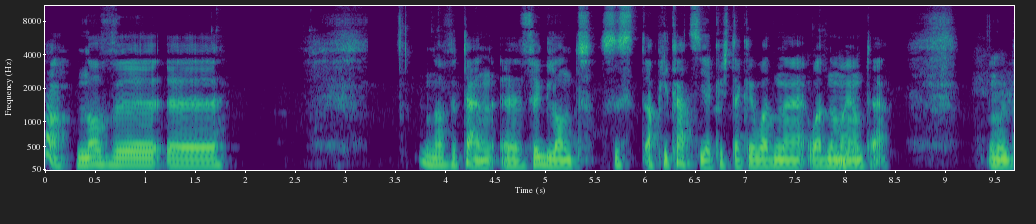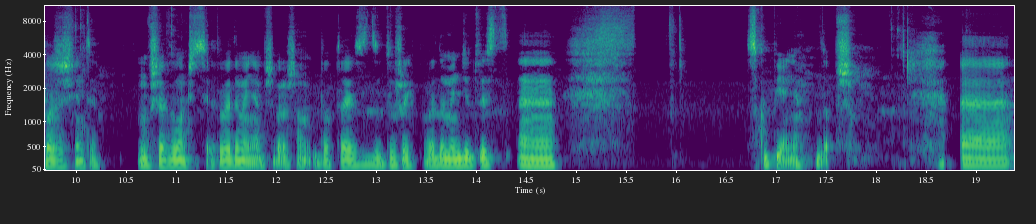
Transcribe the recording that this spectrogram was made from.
o, nowy e, nowy ten e, wygląd aplikacji, jakieś takie ładne, ładne mhm. mają te. Mój Boże Święty. Muszę wyłączyć sobie powiadomienia, przepraszam, bo to jest dużo ich powiadomień, gdzie tu jest e, skupienie. Dobrze. E,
